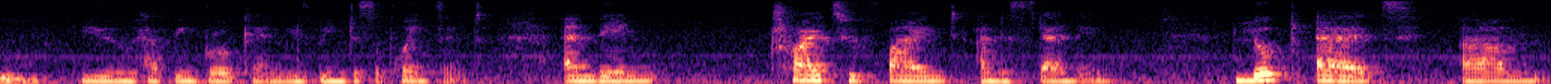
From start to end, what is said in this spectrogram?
Mm. you have been broken, you've been disappointed, and then try to find understanding. Look at, um,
